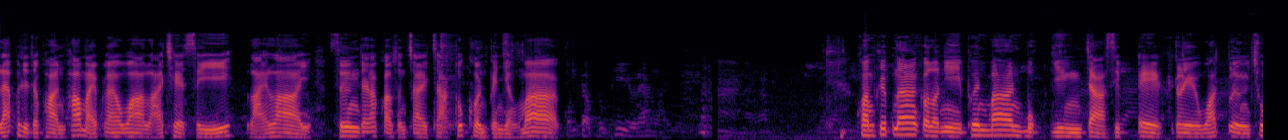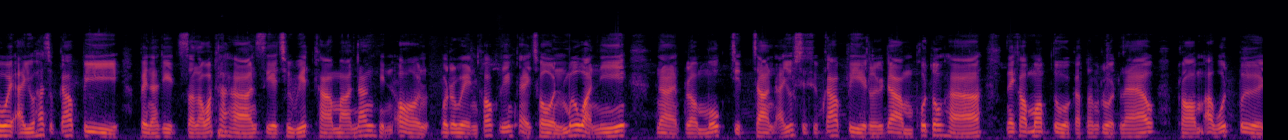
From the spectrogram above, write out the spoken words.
และผลิตภัณฑ์ผ้าไหมแพรวาหลายเฉดสี หลายลาย ซึ่งได้รับความสนใจจากทุกคนเป็นอย่างมาก ความคืบหน้ากรณีเพื่อนบ้านบุกยิงจ่าสิบเอกเรวัตเปลืองช่วยอายุ 59 ปี เป็นอดีตสารวัตรทหารเสียชีวิตคามานั่งหินอ่อน บริเวณคอกเลี้ยงไก่ชน เมื่อวันนี้ นายประมุกจิตจันทร์อายุ 49 ปีหรือดำผู้ต้องหาได้เข้ามอบตัวกับตำรวจแล้ว พร้อมอาวุธปืน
